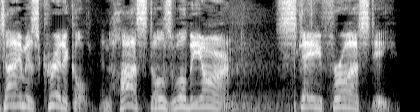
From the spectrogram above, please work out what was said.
Time is critical, and hostiles will be armed. Stay frosty.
